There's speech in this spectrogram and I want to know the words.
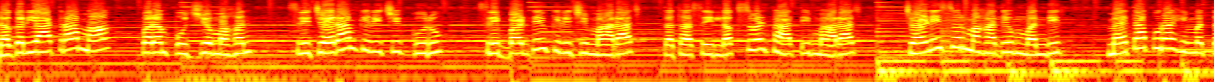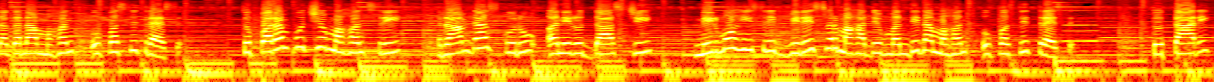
નગરયાત્રામાં પરમ પૂજ્ય મહંત શ્રી જયરામ ગિરિજી ગુરુ, શ્રી બળદેવ ગિરિજી મહારાજ તથા શ્રી લક્ષ્મણ ભારતી મહારાજ, જરણેશ્વર મહાદેવ મંદિર, મહેતાપુરા હિંમતનગરના મહંત ઉપસ્થિત રહેશે. તો પરમ પૂજ્ય મહંત શ્રી રામદાસ ગુરુ અનિરુદ્ધદાસજી નિર્મોહી શ્રી વીરેશ્વર મહાદેવ મંદિરના મહંત ઉપસ્થિત રહેશે. તો તારીખ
